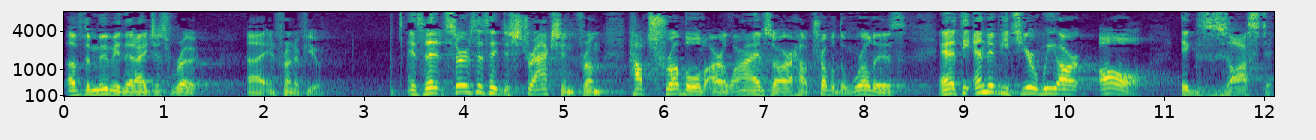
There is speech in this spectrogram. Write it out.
of the movie that I just wrote uh, in front of you. Is that it serves as a distraction from how troubled our lives are, how troubled the world is. And at the end of each year, we are all exhausted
